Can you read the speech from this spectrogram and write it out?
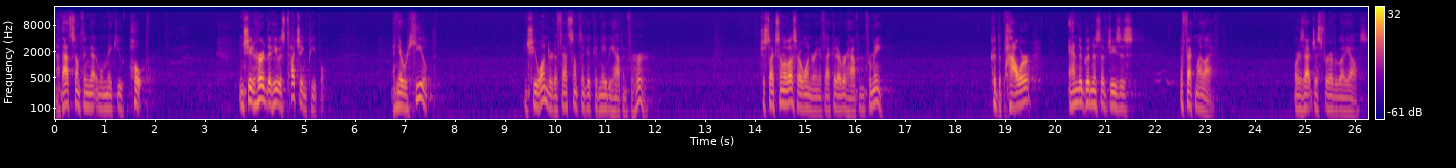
Now, that's something that will make you hope. And she'd heard that he was touching people and they were healed. And she wondered if that's something that could maybe happen for her. Just like some of us are wondering if that could ever happen for me. Could the power and the goodness of Jesus affect my life? Or is that just for everybody else?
